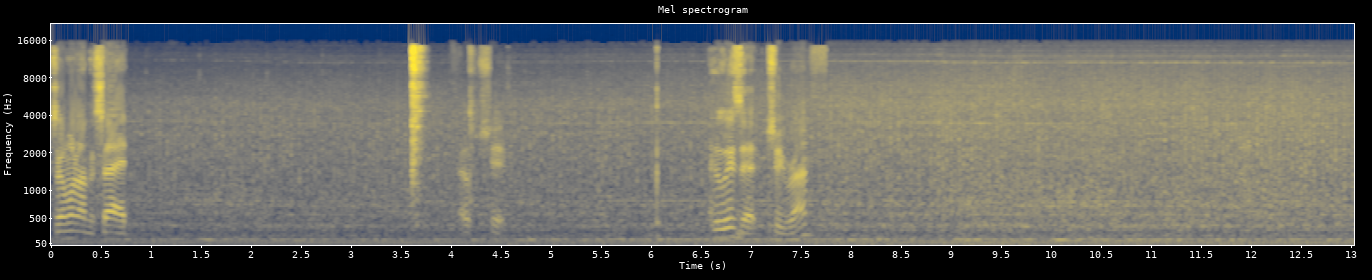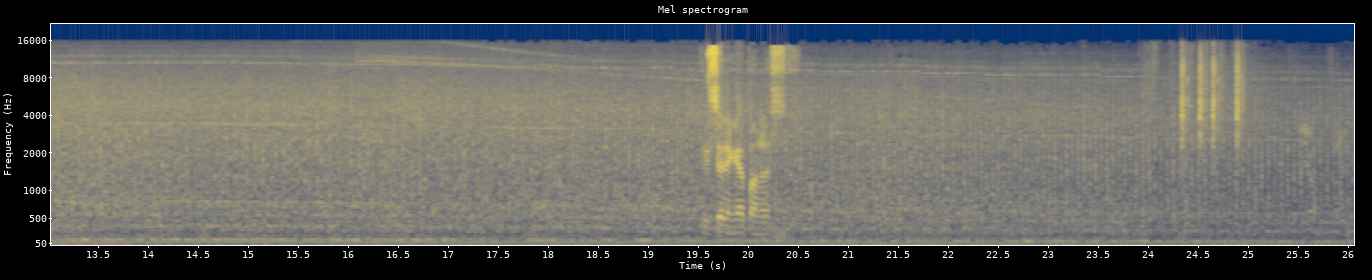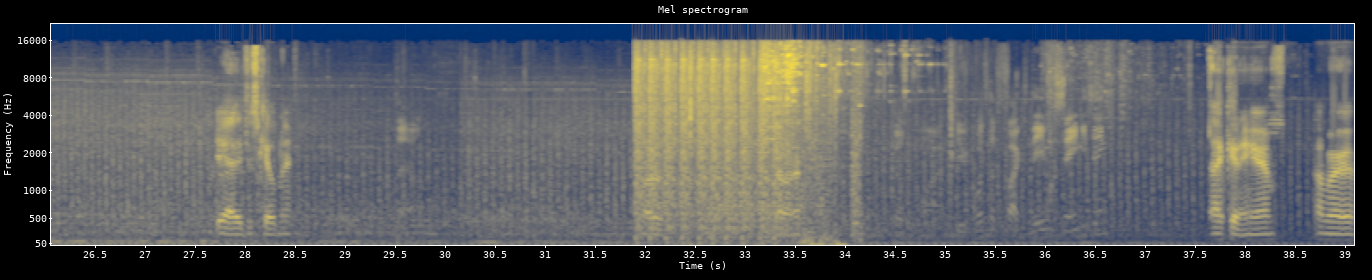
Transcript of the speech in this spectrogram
Someone on the side. Oh shit. Who is that? Should we run? They're setting up on us. Yeah, they just killed me. Fuck? Did they even say anything? I couldn't hear him. I'm gonna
